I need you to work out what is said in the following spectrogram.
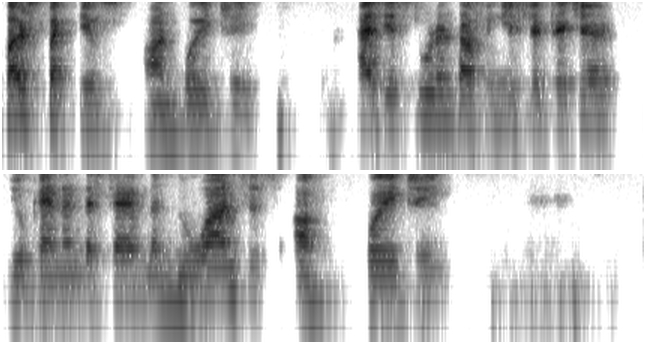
perspectives on poetry. As a student of English literature, you can understand the nuances of poetry.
